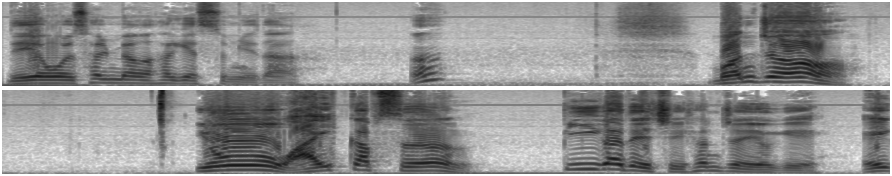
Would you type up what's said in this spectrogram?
내용을 설명하겠습니다. 어? 먼저 요 y 값은 b가 되지 현재 여기 a,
